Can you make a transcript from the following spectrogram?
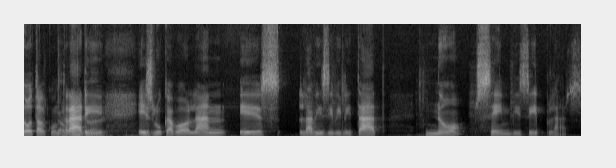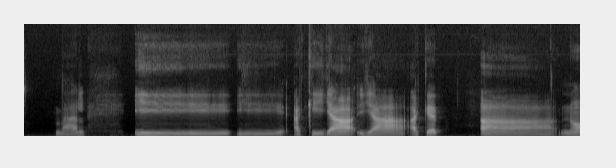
tot el contrari. contrari. Ells el que volen és la visibilitat, no ser invisibles. Val? I, I aquí hi ha, hi ha aquest, uh, no?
